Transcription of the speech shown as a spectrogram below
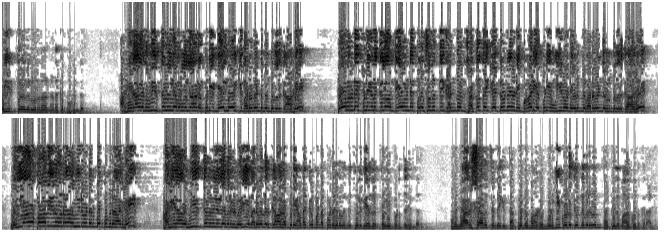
உயிர்த்தெழுதல் ஒரு நாள் நடக்கப் போகின்றது. ஆகையினால் அந்த உயிர்த்தெழுதல் அவர்கள் எல்லாரும் அப்படியே மேல் நோக்கி வர வேண்டும் என்பதற்காக தேவனுடைய பிள்ளைகளுக்கெல்லாம் தேவனுடைய பிரசவத்தை கண்டு சத்தத்தை கேட்டவுடனே பாடி அப்படியே உயிரோடு எழுந்து வர வேண்டும் என்பதற்காக எல்லா பாவிகளும் ஒரு நாள் உயிரோடு எழும்ப போகிறார்கள். ஆகையினால் உயிர்த்தெழுதலில் அவர்கள் வெளியே வருவதற்காக அப்படி அடக்கம் பண்ணப்படுகிறது என்று சொல்லி வேதம் தெளிவுபடுத்துகின்றது. ஞானசாரத்தின் தப்பிதமாக மூழ்கி கொடுக்கின்றவர்களும் தப்பிதமாக கொடுக்கிறார்கள்.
